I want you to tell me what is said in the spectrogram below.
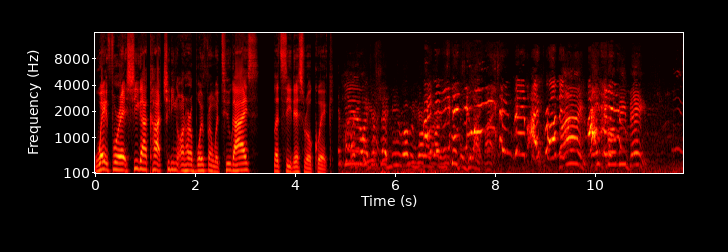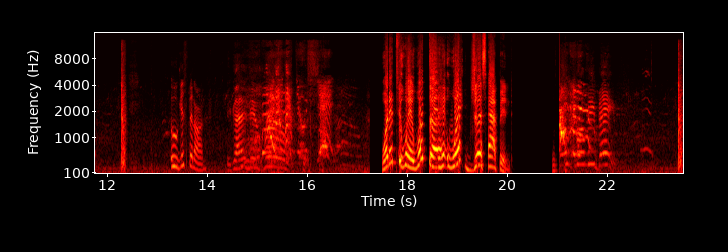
Wait for it. She got caught cheating on her boyfriend with two guys. Let's see this real quick. I didn't even do anything, babe. I promise. Fine, I don't call me babe. Ooh, get spit on. You gotta do I didn't do shit. What did you wait? What the heck? What just happened? Don't call me babe.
